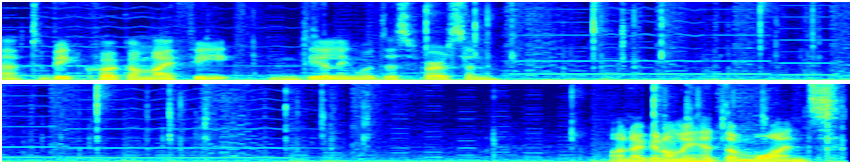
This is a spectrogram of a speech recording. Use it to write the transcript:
I have to be quick on my feet dealing with this person. And I can only hit them once.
